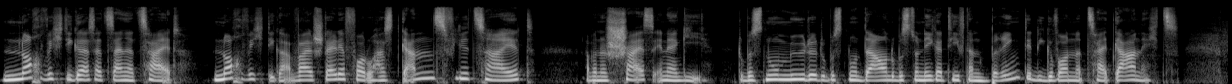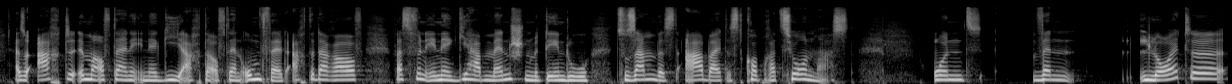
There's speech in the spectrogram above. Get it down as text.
noch wichtiger ist als deine Zeit. Noch wichtiger, weil stell dir vor, du hast ganz viel Zeit, aber eine scheiß Energie. Du bist nur müde, du bist nur down, du bist nur negativ, dann bringt dir die gewonnene Zeit gar nichts. Also achte immer auf deine Energie, achte auf dein Umfeld, achte darauf, was für eine Energie haben Menschen, mit denen du zusammen bist, arbeitest, Kooperation machst. Und wenn Leute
